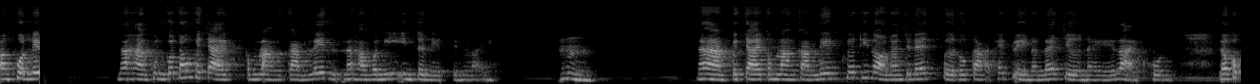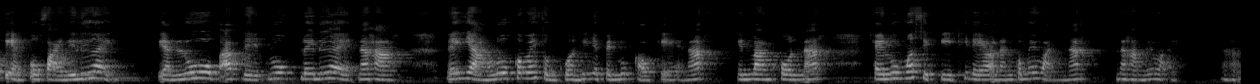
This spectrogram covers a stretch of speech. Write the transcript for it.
บางคนเล่นนะคะคุณก็ต้องกระจายกำลังการเล่นนะคะ วันนี้อินเทอร์เน็ตเป็นไรนะคะกระจายกำลังการเล่นเพื่อที่เรานั้นจะได้เปิดโอกาสให้ตัวเองนั้นได้เจอในหลายคน แล้วก็เปลี่ยนโปรไฟล์เรื่อยๆ เปลี่ยนรูปอัปเดตรูปเรื่อยๆนะคะ และอย่างรูปก็ไม่สมควรที่จะเป็นรูปเก่าแก่นะ เห็นบางคนนะ ใช้รูปเมื่อสิบปีที่แล้วนั้นก็ไม่ไหวนะนะคะไม่ไหวนะคะ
